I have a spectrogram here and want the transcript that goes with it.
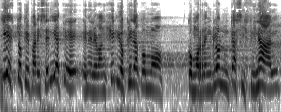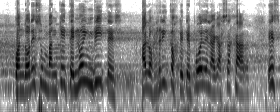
Y esto que parecería que en el Evangelio queda como, como renglón casi final, cuando des un banquete, no invites a los ricos que te pueden agasajar, es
